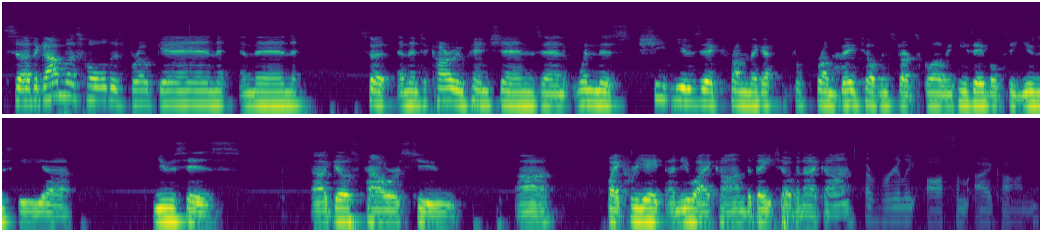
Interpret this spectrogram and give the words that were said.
so the Ganma's hold is broken, and then so and then Takeru pensions, and when this sheet music from the gu- from Beethoven starts glowing, he's able to use the uh, use his uh, ghost powers to uh, like create a new icon, the Beethoven icon. A really awesome icon.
